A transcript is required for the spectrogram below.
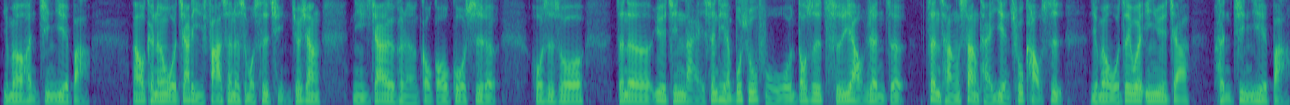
有没有很敬业吧？然后可能我家里发生了什么事情，就像你家的可能狗狗过世了，或是说真的月经来，身体很不舒服，我们都是吃药忍着，正常上台演出考试，有没有？我这位音乐家很敬业吧？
